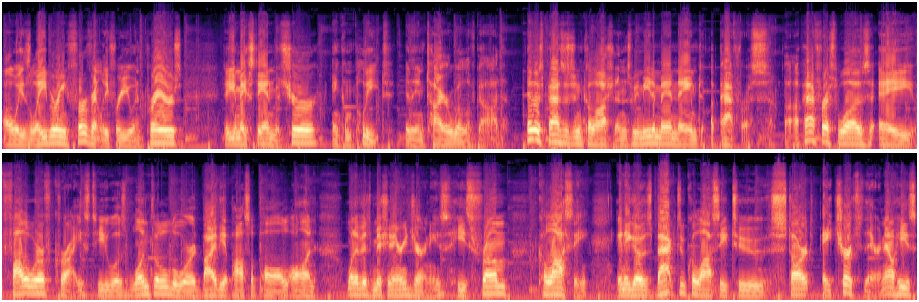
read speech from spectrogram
always laboring fervently for you in prayers, that you may stand mature and complete in the entire will of God. In this passage in Colossians, we meet a man named Epaphras. Uh, Epaphras was a follower of Christ. He was won to the Lord by the Apostle Paul on one of his missionary journeys. He's from Colossae, and he goes back to Colossae to start a church there. Now he's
